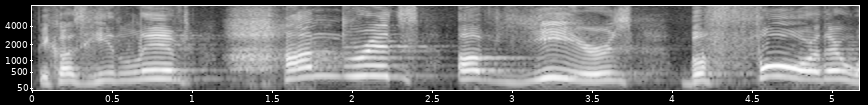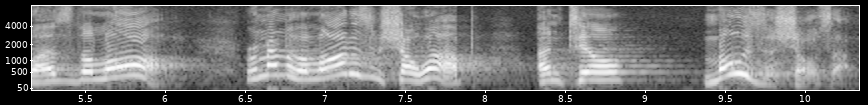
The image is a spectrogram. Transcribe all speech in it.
because he lived hundreds of years before there was the law. Remember, the law doesn't show up until Moses shows up.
